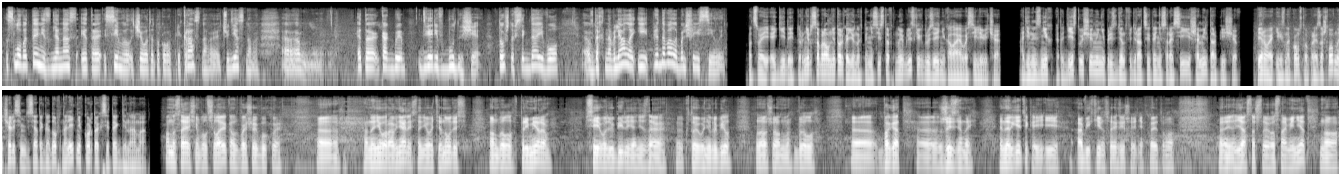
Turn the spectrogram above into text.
слово «теннис» для нас – это символ чего-то такого прекрасного, чудесного. Эм, это как бы двери в будущее. То, что всегда его вдохновляло и придавало большие силы. Под своей эгидой турнир собрал не только юных теннисистов, но и близких друзей Николая Васильевича. Один из них – это действующий ныне президент Федерации тенниса России Шамиль Торпищев. Первое их знакомство произошло в начале 70-х годов на летних кортах Ситек «Динамо». Он настоящим был человеком с большой буквы. Э, на него равнялись, на него тянулись. Он был примером. Все его любили. Я не знаю, кто его не любил, потому что он был богат э, жизненной энергетикой и объективен в своих решениях. Поэтому э, ясно, что его с нами нет, но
